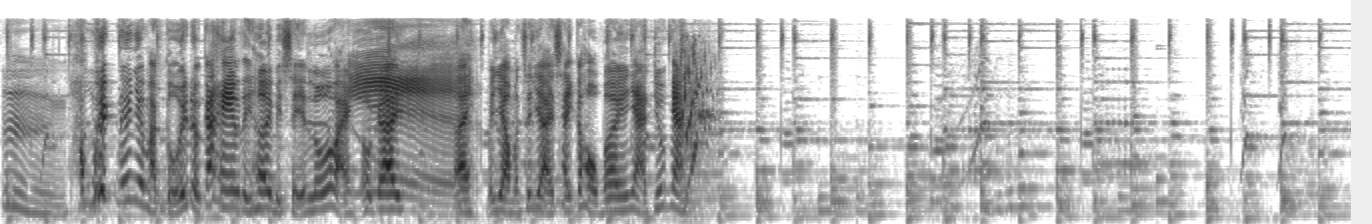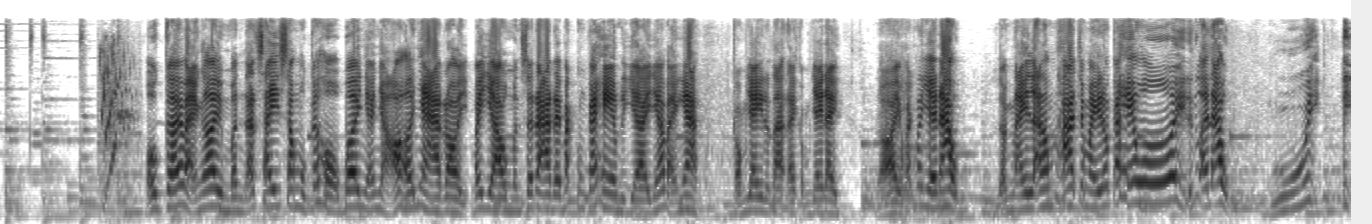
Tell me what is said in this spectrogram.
Hmm, không biết nếu như mà cưỡi được cá heo thì hơi bị xịn luôn các bạn. Ok. Đây bây giờ mình sẽ về xây cái hồ bơi ở nhà trước nha. Ok bạn ơi, mình đã xây xong một cái hồ bơi nhỏ nhỏ ở nhà rồi. Bây giờ mình sẽ ra đây bắt con cá heo để về nha bạn nha. Còng dây rồi ta, đây còng dây đây. Rồi, bắt nó về nào. Lần này là không tha cho mày đâu cá heo ơi. Đứng lại nào. Ui, Ui,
